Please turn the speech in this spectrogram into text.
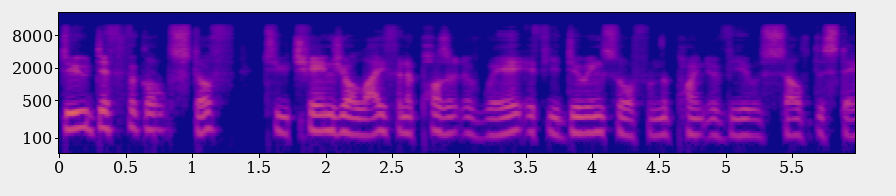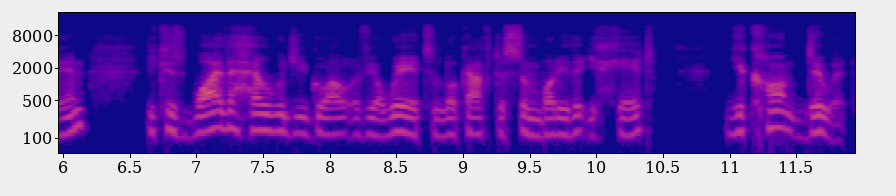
do difficult stuff to change your life in a positive way if you're doing so from the point of view of self-disdain. Because why the hell would you go out of your way to look after somebody that you hate? You can't do it.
